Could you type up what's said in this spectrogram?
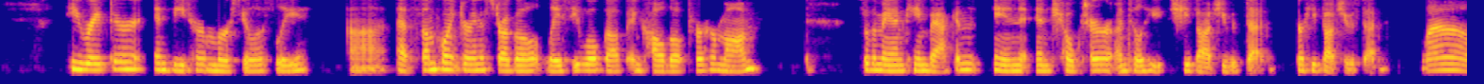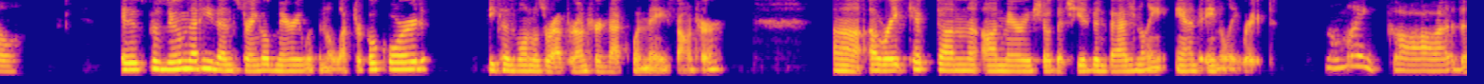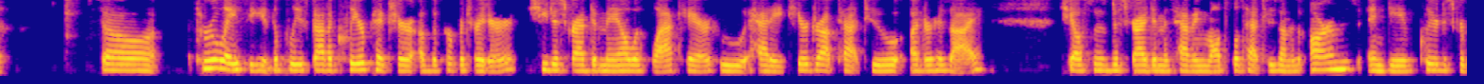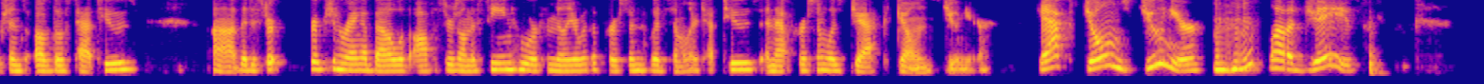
He raped her and beat her mercilessly. Uh, at some point during the struggle, Lacey woke up and called out for her mom. So the man came back in, in and choked her until he she thought she was dead, or he thought she was dead. Wow. It is presumed that he then strangled Mary with an electrical cord, because one was wrapped around her neck when they found her. Uh, a rape kit done on Mary showed that she had been vaginally and anally raped. Oh my god. So, through Lacey, the police got a clear picture of the perpetrator. She described a male with black hair who had a teardrop tattoo under his eye. She also described him as having multiple tattoos on his arms and gave clear descriptions of those tattoos. Uh, the description rang a bell with officers on the scene who were familiar with a person who had similar tattoos, and that person was Jack Jones Jr. Jack Jones junior Mm-hmm. A lot of J's.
